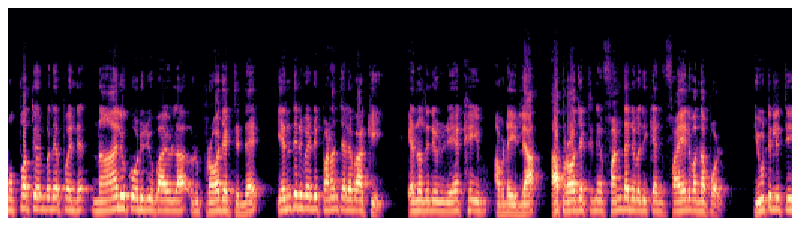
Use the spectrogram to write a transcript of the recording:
മുപ്പത്തി ഒൻപത് പോയിന്റ് നാല് കോടി രൂപയുള്ള ഒരു പ്രോജക്റ്റിന്റെ എന്തിനു വേണ്ടി പണം ചെലവാക്കി എന്നതിന്റെ ഒരു രേഖയും അവിടെയില്ല. ആ പ്രോജക്റ്റിന് ഫണ്ട് അനുവദിക്കാൻ ഫയൽ വന്നപ്പോൾ യൂട്ടിലിറ്റി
